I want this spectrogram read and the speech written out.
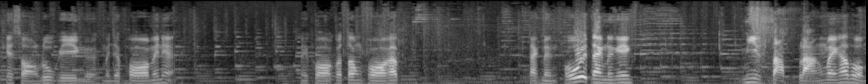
แค่สองลูกเองเหรอมันจะพอไหมเนี่ย ไม่พอก็ต้องพอครับแตกหนึ่งโอ้ยแตกหนึ่งเอง มีดสับหลังไปครับผม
